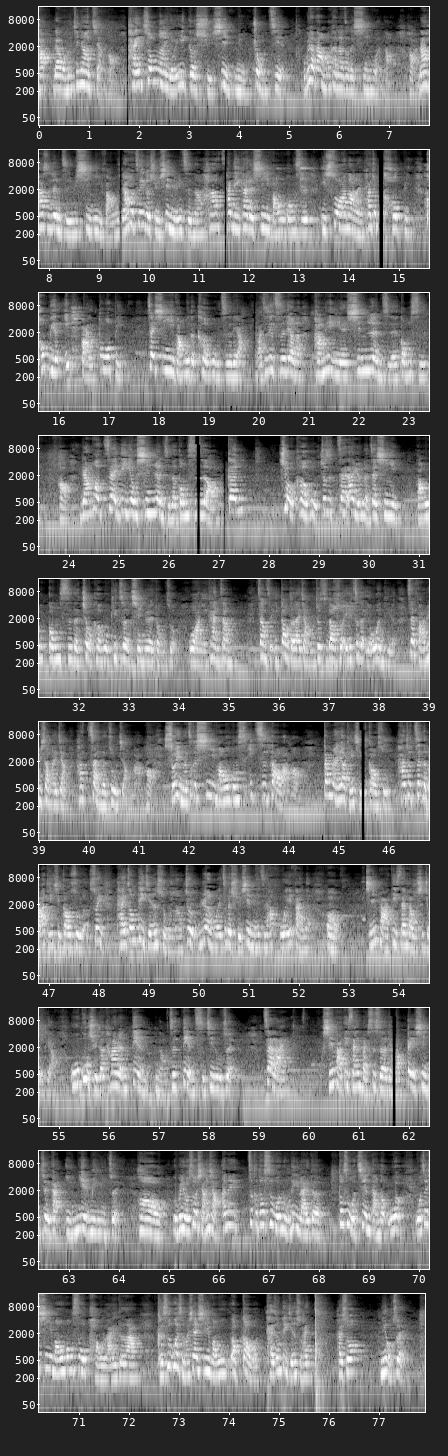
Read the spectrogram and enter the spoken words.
好，来，我们今天要讲哈，台中呢有一个许姓女中介，我不知道大家有没有看到这个新闻哈。好，然后她是任职于信义房屋，然后这个许姓女子呢，她她离开了信义房屋公司，一刷那呢，她就 copy copy 了一百多笔在信义房屋的客户资料，把这些资料呢，旁一也新任职的公司，好，然后再利用新任职的公司哦，跟。旧客户就是在他原本在信义房屋公司的旧客户去做签约动作，哇！你看这样这样子，以道德来讲，我们就知道说，哎，这个有问题了。在法律上来讲，他站得住脚吗？哈，所以呢，这个信义房屋公司一知道啊，哈，当然要提起告诉，他就真的把他提起告诉了。所以台中地检署呢，就认为这个许姓女子她违反了哦。刑法第三百五十九条，无故取得他人电脑之电磁记录罪。再来，刑法第三百四十二条，背信罪跟营业秘密罪。哦，我们有时候想一想，啊，那这个都是我努力来的，都是我建档的，我我在新义房屋公司我跑来的啊。可是为什么现在新义房屋要告我？台中地检署还还说你有罪。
